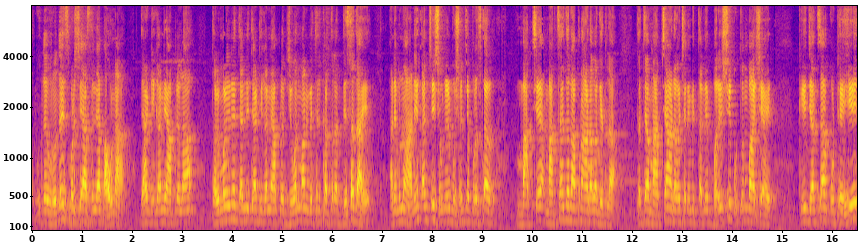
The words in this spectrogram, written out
हृदय हृदयस्पर्शी असलेल्या भावना त्या ठिकाणी आपल्याला तळमळीने त्यांनी त्या ठिकाणी आपलं जीवनमान व्यतीत करताना दिसत आहे. आणि म्हणून अनेकांचे शिवनेर भूषणचे पुरस्कार मागच्या मागचा जर आपण आढावा घेतला तर त्या मागच्या आढाव्याच्या निमित्ताने बरीचशी कुटुंब अशी आहेत की ज्यांचा कुठेही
